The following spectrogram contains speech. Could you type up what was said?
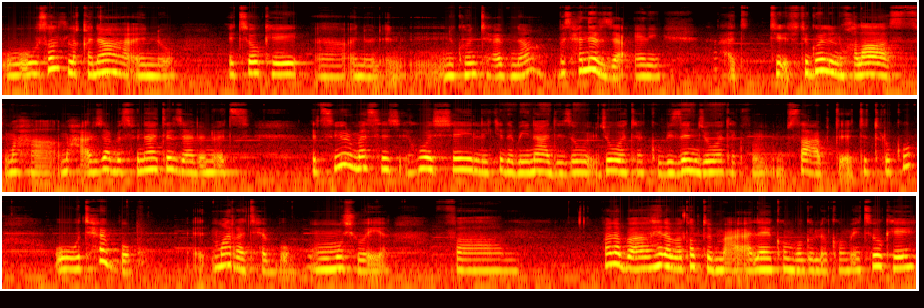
ووصلت لقناعة إنه it's okay okay, uh, إنه نكون تعبنا بس حنرجع يعني تقول إنه خلاص ما ح... ما حأرجع بس في النهاية ترجع لإنه it's it's your message هو الشيء اللي كذا بينادي جوتك وبيزن جوتك صعب تتركه وتحبه مرة تحبه مو شوية ف فأنا. هنا بطبطب مع عليكم بقول لكم it's okay okay.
